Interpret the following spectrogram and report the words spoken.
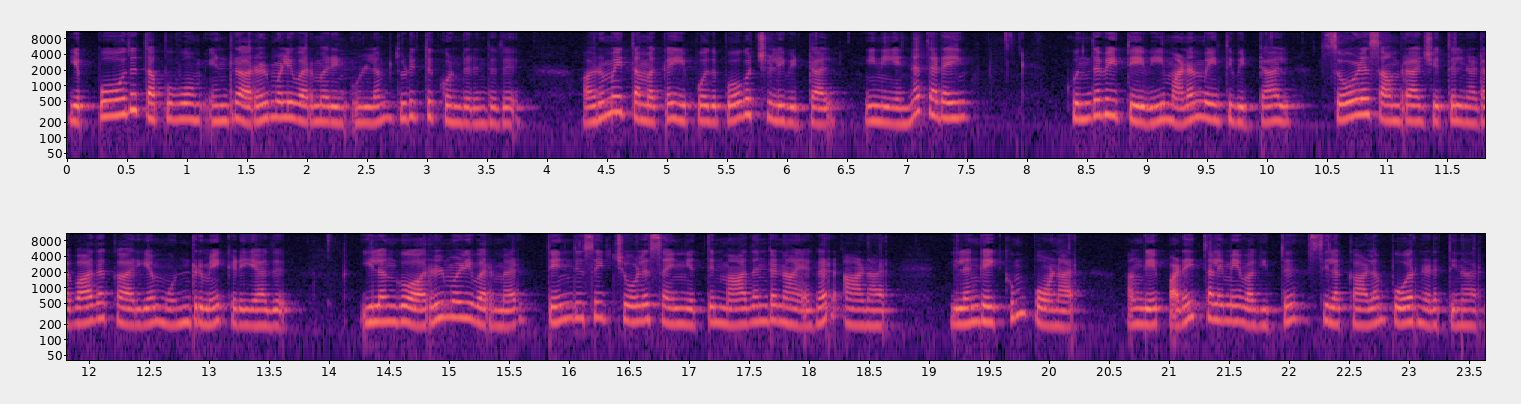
எப்போது தப்புவோம் என்று அருள்மொழிவர்மரின் உள்ளம் துடித்து கொண்டிருந்தது. அருமை தமக்கை இப்போது போகச் சொல்லிவிட்டாள். இனி என்ன தடை? குந்தவை தேவி மனம் வைத்துவிட்டால் சோழ சாம்ராஜ்யத்தில் நடவாத காரியம் ஒன்றுமே கிடையாது. இளங்கோ அருள்மொழிவர்மர் தென் திசை சோழ சைன்யத்தின் மாதண்ட நாயகர் ஆனார். இலங்கைக்கும் போனார். அங்கே படைத்தலைமை வகித்து சில காலம் போர் நடத்தினார்.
